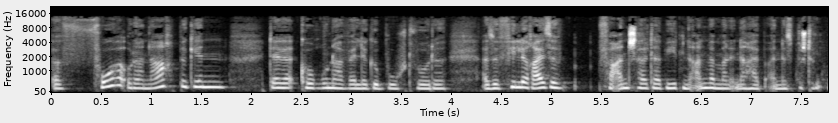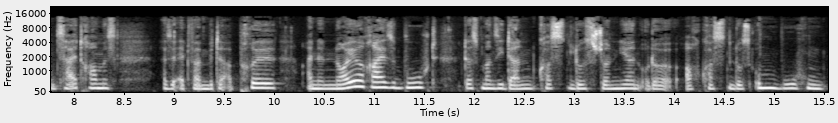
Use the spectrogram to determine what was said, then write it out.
äh, vor oder nach Beginn der Corona-Welle gebucht wurde. Also viele Reiseveranstalter bieten an, wenn man innerhalb eines bestimmten Zeitraumes, also etwa Mitte April, eine neue Reise bucht, dass man sie dann kostenlos stornieren oder auch kostenlos umbuchen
